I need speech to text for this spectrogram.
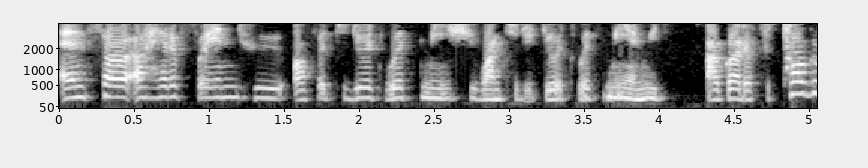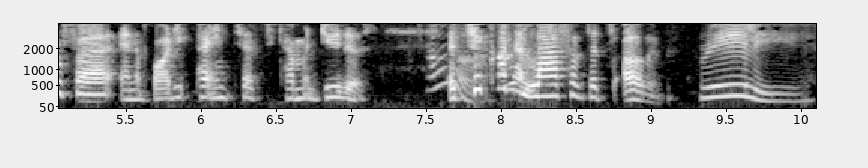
And so I had a friend who offered to do it with me. She wanted to do it with me, and we. I got a photographer and a body painter to come and do this. It took on a life of its own. Really?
